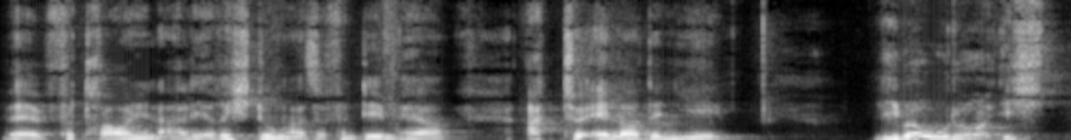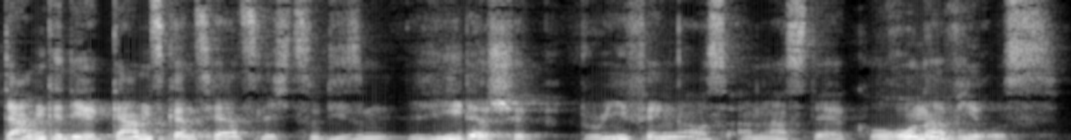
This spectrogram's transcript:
äh, Vertrauen in alle Richtungen. Also von dem her aktueller denn je. Lieber Udo, ich danke dir ganz, ganz herzlich zu diesem Leadership Briefing aus Anlass der Coronavirus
